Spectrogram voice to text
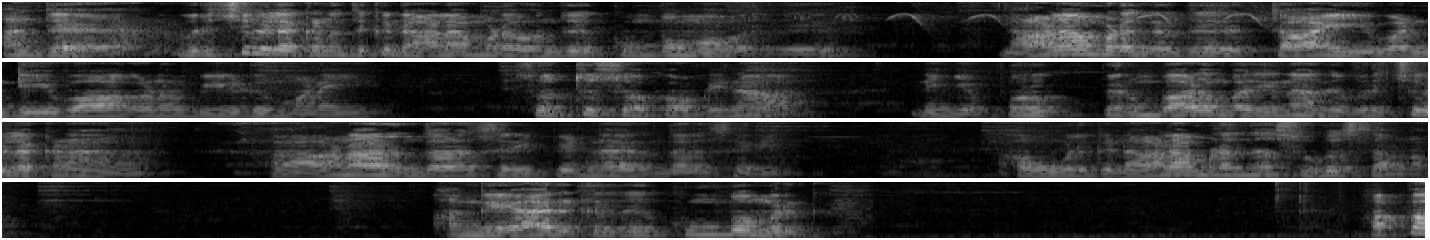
அந்த விருச்சு இலக்கணத்துக்கு நாலாம் படம் வந்து கும்பமாக வருது. நாலாம் படங்கிறது தாய் வண்டி வாகனம் வீடு மனை சொத்து சோகம் அப்படின்னா நீங்கள் பொறு பெரும்பாலும் பார்த்தீங்கன்னா அந்த விருச்சிக இலக்கணம் ஆணாக இருந்தாலும் சரி பெண்ணாக இருந்தாலும் சரி அவங்களுக்கு நாலாம் இடம் தான் சுகஸ்தானம். அங்கே யார் இருக்கிறது? கும்பம் இருக்குது அப்போ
